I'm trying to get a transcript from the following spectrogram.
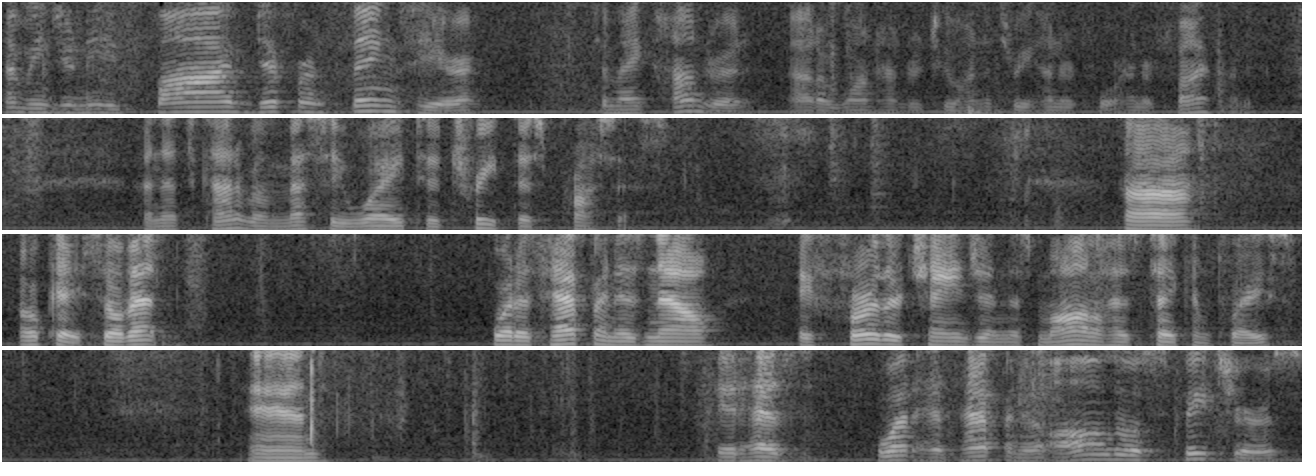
that means you need five different things here to make 100 out of 100, 200, 300, 400, 500. And that's kind of a messy way to treat this process. Uh, okay, so that what has happened is now a further change in this model has taken place. And it has, what has happened is all those features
